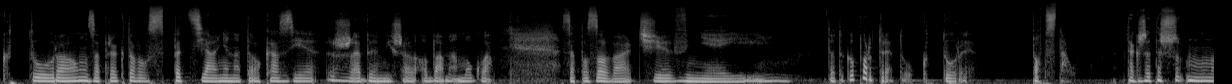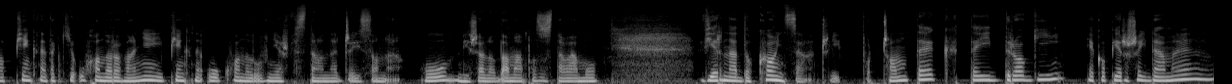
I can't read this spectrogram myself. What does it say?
którą zaprojektował specjalnie na tę okazję, żeby Michelle Obama mogła zapozować w niej do tego portretu, który powstał. Także też no, piękne takie uhonorowanie i piękny ukłon również w stronę Jasona U. Michelle Obama pozostała mu wierna do końca, czyli początek tej drogi jako pierwszej damy,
